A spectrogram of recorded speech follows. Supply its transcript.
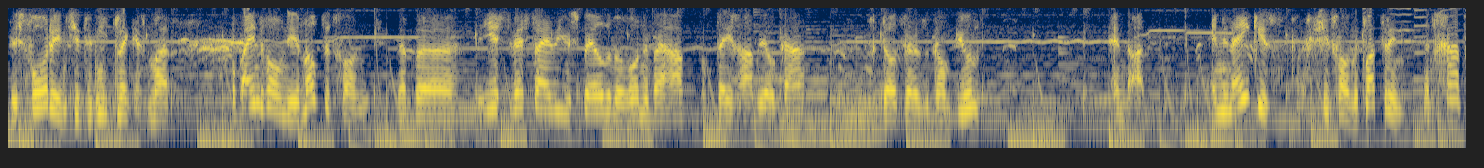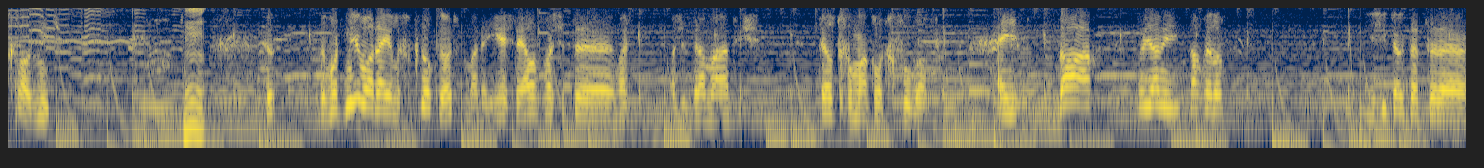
Dus voorin zit het niet lekker. Maar op een of andere manier loopt het gewoon niet. We hebben eh, de eerste wedstrijd die we speelden. We wonnen bij H tegen HBOK. Gedood werden we kampioen. En, da- en in één keer zit gewoon de klap erin. Het gaat gewoon niet. Er, er wordt nu wel redelijk geknokt hoor. Maar de eerste helft was het, eh, was, was het dramatisch. Veel te gemakkelijk gevoetbald. En je, dag, dag Jannie, dag Willem. Je ziet ook dat er eh,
